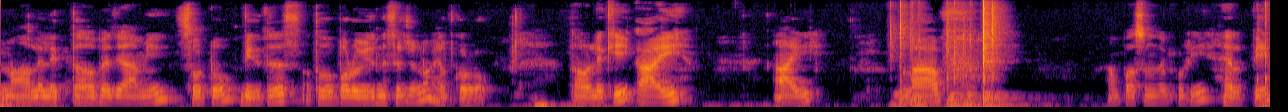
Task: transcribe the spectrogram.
নাহলে লিখতে হবে যে আমি ছোট বিজনেস অথবা বড় বিজনেসের জন্য হেল্প করব। তাহলে কি আই আই লাভ পছন্দ করি helping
